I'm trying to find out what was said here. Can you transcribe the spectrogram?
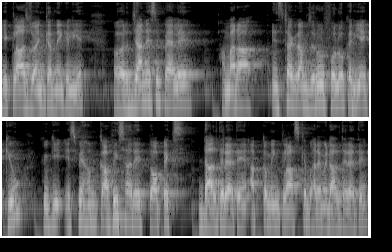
ये क्लास ज्वाइन करने के लिए। और जाने से पहले हमारा इंस्टाग्राम ज़रूर फॉलो करिए। क्यों? क्योंकि इसमें हम काफ़ी सारे टॉपिक्स डालते रहते हैं अपकमिंग क्लास के बारे में डालते रहते हैं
